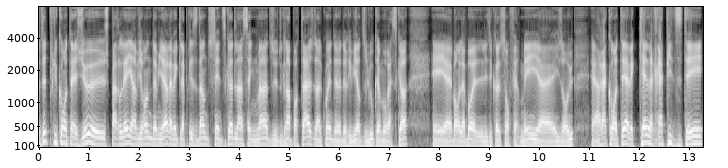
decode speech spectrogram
Vous êtes plus contagieux. Euh, Je parlais il y a environ une demi-heure avec la présidente du syndicat de l'enseignement du, Grand Portage dans le coin de, Rivière-du-Loup, Kamouraska. Et euh, bon, là-bas, les écoles sont fermées. Euh, ils ont eu... Elle racontait avec quelle rapidité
